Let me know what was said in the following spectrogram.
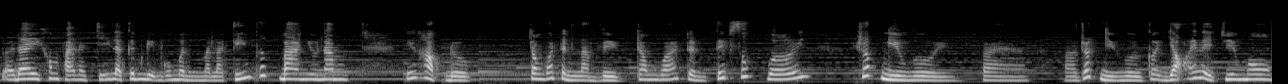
ở đây không phải là chỉ là kinh nghiệm của mình mà là kiến thức bao nhiêu năm yến học được trong quá trình làm việc trong quá trình tiếp xúc với rất nhiều người và à, rất nhiều người có giỏi về chuyên môn.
